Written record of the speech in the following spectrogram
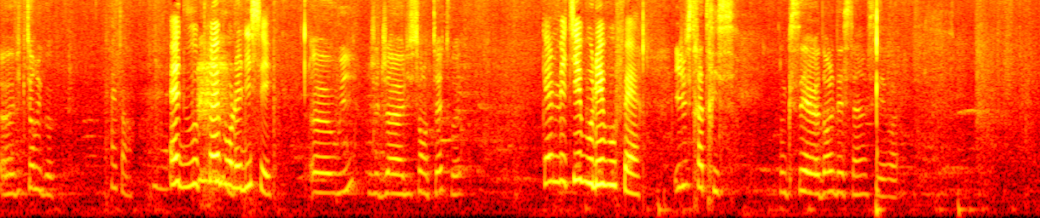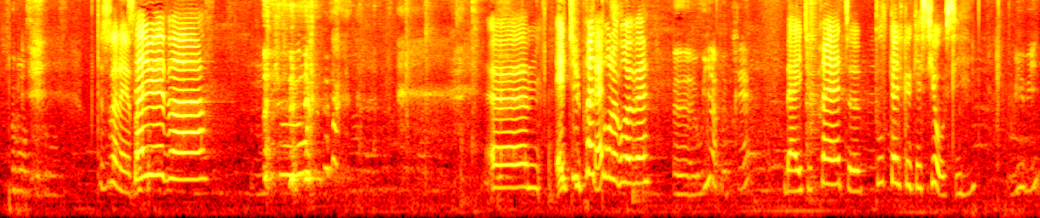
Euh, Victor Hugo. D'accord. Êtes-vous prêt pour le lycée? Euh, oui, j'ai déjà lu ça en tête, ouais. Quel métier voulez-vous faire? Illustratrice. Donc c'est euh, dans le dessin, c'est voilà. Commence, commence. Salut Eva Euh, Es-tu prête pour le brevet? Euh, oui, à peu près. Bah, es-tu prête pour quelques questions aussi? Oui, oui.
